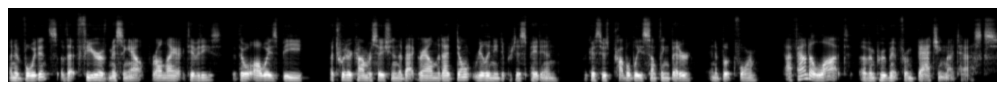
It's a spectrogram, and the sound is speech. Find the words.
an avoidance of that fear of missing out for online activities, that there will always be a Twitter conversation in the background that I don't really need to participate in because there's probably something better in a book form. I found a lot of improvement from batching my tasks.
